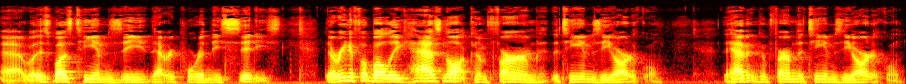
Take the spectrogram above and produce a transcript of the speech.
Uh, this was TMZ that reported these cities. The Arena Football League has not confirmed the TMZ article. They haven't confirmed the TMZ article.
